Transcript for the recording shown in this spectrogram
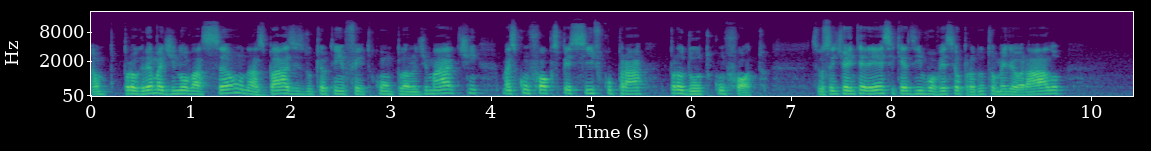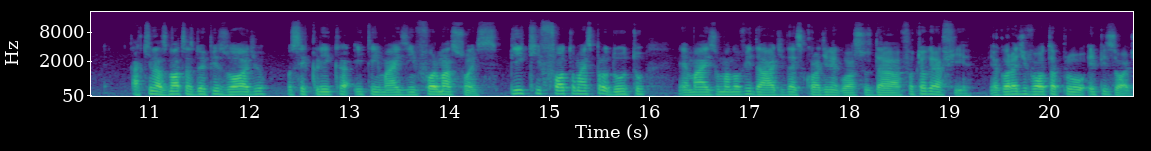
É um programa de inovação nas bases do que eu tenho feito com o plano de marketing, mas com foco específico para produto com foto. Se você tiver interesse e quer desenvolver seu produto ou melhorá-lo, Aqui nas notas do episódio você clica e tem mais informações. Pique Foto Mais Produto é mais uma novidade da Escola de Negócios da Fotografia. E agora de volta para o episódio.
